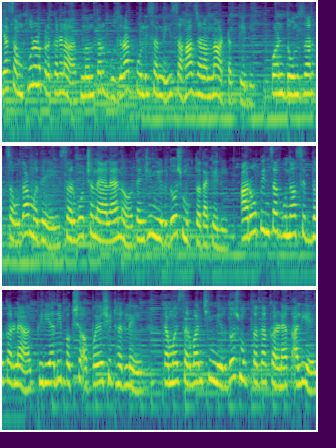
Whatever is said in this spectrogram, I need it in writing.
या संपूर्ण प्रकरणात नंतर गुजरात पोलिसांनी सहा जणांना अटक केली. पण दोन हजार चौदा मध्ये सर्वोच्च न्यायालयानं त्यांची निर्दोष मुक्तता केली. आरोपींचा गुन्हा सिद्ध करण्यात फिर्यादी पक्ष अपयशी ठरले त्यामुळे सर्वांची निर्दोष मुक्तता करण्यात आली आहे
